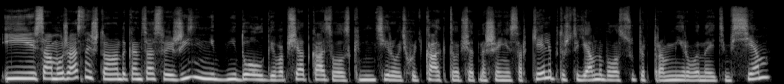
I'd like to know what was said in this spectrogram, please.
И самое ужасное, что она до конца своей жизни не- недолго и вообще отказывалась комментировать хоть как-то вообще отношения с Аркели, потому что явно была супер травмирована этим всем.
